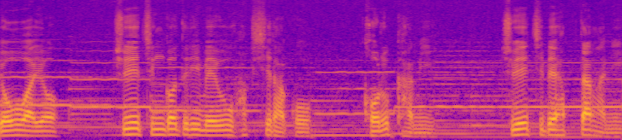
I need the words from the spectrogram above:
여호와여 주의 증거들이 매우 확실하고 거룩함이 주의 집에 합당하니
